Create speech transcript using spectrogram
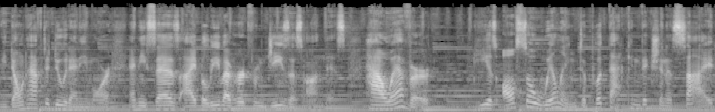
We don't have to do it anymore. And he says, I believe I've heard from Jesus on this. However, he is also willing to put that conviction aside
